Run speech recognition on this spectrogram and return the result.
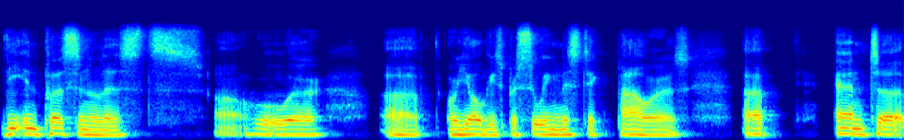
the impersonalists uh, who were, uh, or yogis pursuing mystic powers. Uh, and uh,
